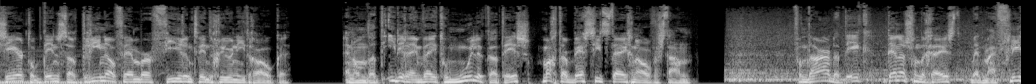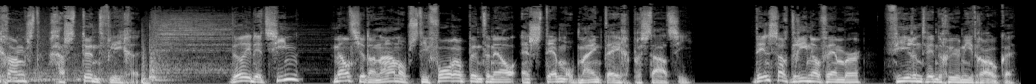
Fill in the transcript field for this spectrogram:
Organiseert op dinsdag 3 november 24 uur niet roken. En omdat iedereen weet hoe moeilijk dat is, mag daar best iets tegenover staan. Vandaar dat ik, Dennis van de Geest, met mijn vliegangst ga stuntvliegen. Wil je dit zien? Meld je dan aan op stivoro.nl en stem op mijn tegenprestatie. Dinsdag 3 november, 24 uur niet roken.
